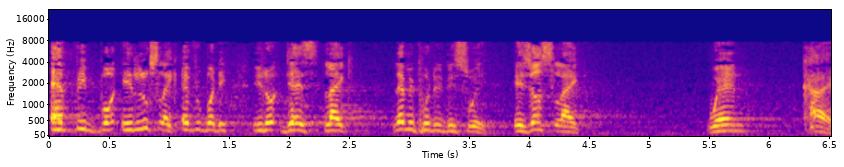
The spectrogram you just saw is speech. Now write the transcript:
everybody, it looks like everybody, you know, there's like, let me put it this way. It's just like when Kai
